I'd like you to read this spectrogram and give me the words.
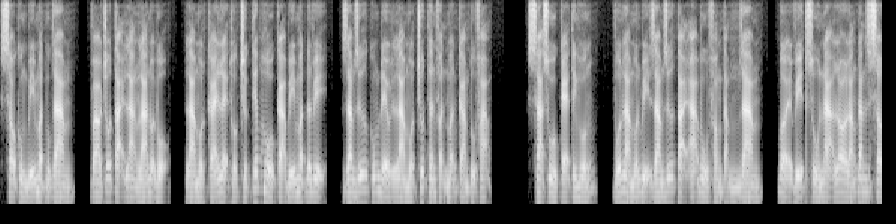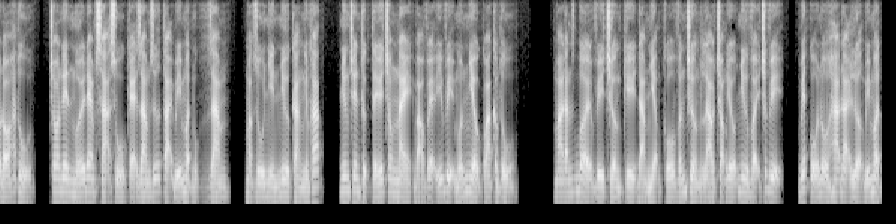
Sau cùng bí mật ngục giam, vào chỗ tại làng lá nội bộ, là một cái lệ thuộc trực tiếp hồ cả bí mật đơn vị, giam giữ cũng đều là một chút thân phận mẫn cảm tù phạm. Xa xù kệ tình huống, vốn là muốn bị giam giữ tại á bù phòng tạm giam, bởi vì xù nạ lo lắng đăn sau đó hát thủ, cho nên mới đem xạ xù kệ giam giữ tại bí mật ngục giam, mặc dù nhìn như càng nghiêm khắc nhưng trên thực tế trong này bảo vệ ý vị muốn nhiều qua cầm tù mà đắn bởi vì trường kỳ đảm nhiệm cố vấn trưởng lao trọng yếu như vậy trước vị, biết cổ nổ hạ đại lượng bí mật,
